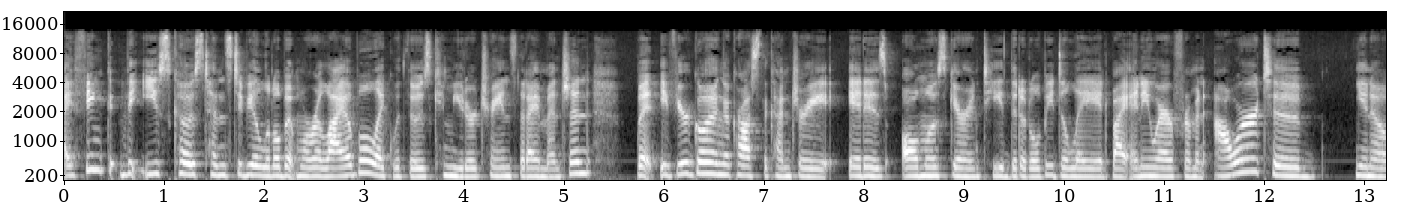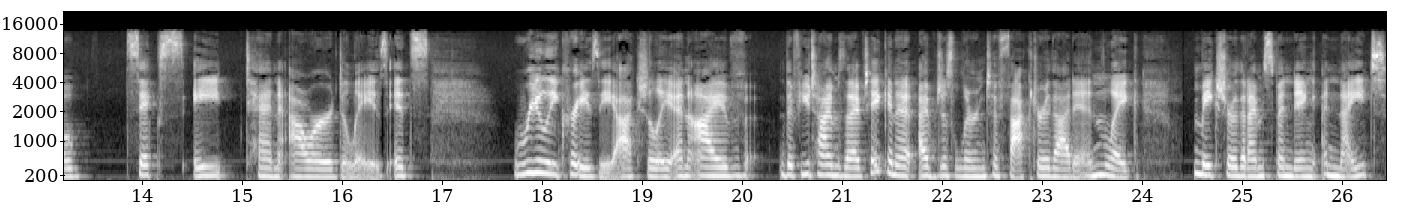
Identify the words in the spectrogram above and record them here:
I think the East Coast tends to be a little bit more reliable, like with those commuter trains that I mentioned. But if you're going across the country, it is almost guaranteed that it'll be delayed by anywhere from an hour to, you know, six, eight, ten hour delays. It's really crazy, actually. And I've, the few times that I've taken it, I've just learned to factor that in. Like, make sure that I'm spending a night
